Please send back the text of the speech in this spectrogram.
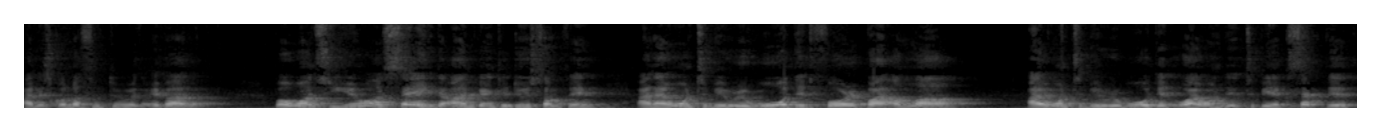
and it's got nothing to do with ibadah. But once you are saying that I'm going to do something and I want to be rewarded for it by Allah, I want to be rewarded or I want it to be accepted,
